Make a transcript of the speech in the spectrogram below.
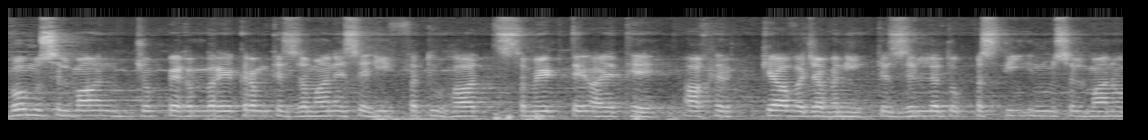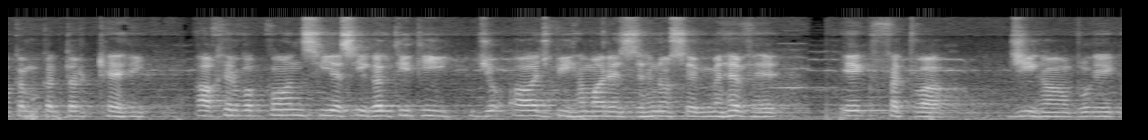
वो मुसलमान जो पैगंबर अकरम के ज़माने से ही फतूहत समेटते आए थे, आखिर क्या वजह बनी कि ज़िल्लत व पस्ती इन मुसलमानों का मुकद्दर ठहरी? आखिर वह कौन सी ऐसी गलती थी जो आज भी हमारे जहनों से महव है? एक फतवा। जी हाँ वो एक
